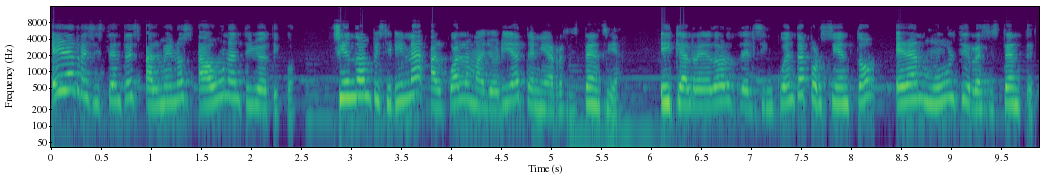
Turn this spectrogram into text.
eran resistentes al menos a un antibiótico, siendo ampicilina al cual la mayoría tenía resistencia, y que alrededor del 50% eran multiresistentes.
